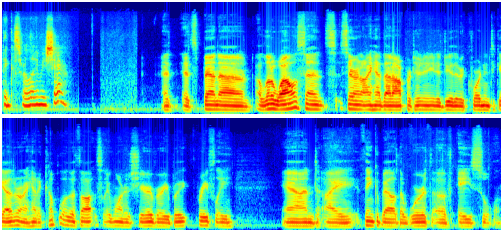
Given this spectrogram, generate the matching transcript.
Thanks for letting me share. It, has been a, a, little while since Sarah and I had that opportunity to do the recording together. And I had a couple other thoughts I wanted to share very br- briefly. And I think about the worth of a soul.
